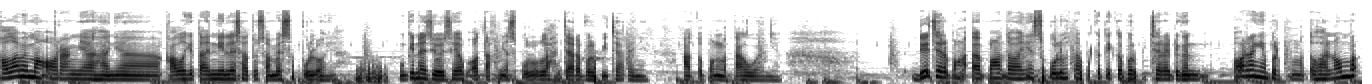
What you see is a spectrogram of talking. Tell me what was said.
Kalau memang orangnya hanya kalau kita nilai 1 sampai 10 ya mungkin Najwa Shihab otaknya 10 lah cara berbicaranya atau pengetahuannya. Dia cara eh, pengetahuannya 10 tapi ketika berbicara dengan orang yang berpengetahuan nomor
